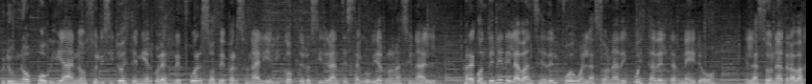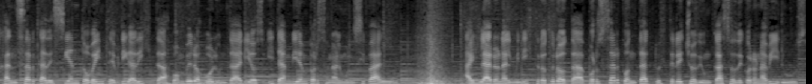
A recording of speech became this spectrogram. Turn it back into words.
Bruno Pogliano solicitó este miércoles refuerzos de personal y helicópteros hidrantes al gobierno nacional para contener el avance del fuego en la zona de Cuesta del Ternero. En la zona trabajan cerca de 120 brigadistas, bomberos voluntarios y también personal municipal. Aislaron al ministro Trota por ser contacto estrecho de un caso de coronavirus.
